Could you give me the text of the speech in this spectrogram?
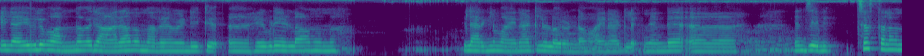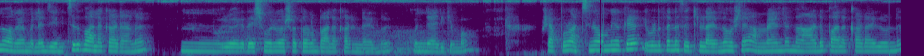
ഈ ലൈവിൽ വന്നവർ ആരാന്നൊന്ന് അറിയാൻ വേണ്ടിയിട്ട് എവിടെയുള്ളതെന്നൊന്ന് ഇതിലാരെങ്കിലും വയനാട്ടിലുള്ളവരുണ്ടോ? വയനാട്ടിൽ എന്റെ ഞാൻ ജനിച്ച സ്ഥലം എന്ന് പറയാൻ പറ്റില്ല. ജനിച്ചത് പാലക്കാടാണ്. ഒരു ഏകദേശം ഒരു വർഷത്തോളം പാലക്കാട് ഉണ്ടായിരുന്നു കുഞ്ഞായിരിക്കുമ്പോൾ പക്ഷെ അപ്പോഴും അച്ഛനും അമ്മയൊക്കെ ഇവിടെ തന്നെ സെറ്റിൽഡായിരുന്നു പക്ഷേ അമ്മേന്റെ നാട് പാലക്കാടായതുകൊണ്ട്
